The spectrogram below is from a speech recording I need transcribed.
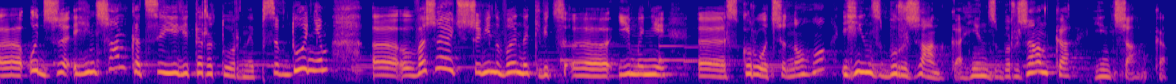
Е, Отже, гінчанка це її літературний псевдонім. Е, Вважають, що він виник від е, імені скороченого Гінзбуржанка. Гінзбуржанка, гінчанка.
